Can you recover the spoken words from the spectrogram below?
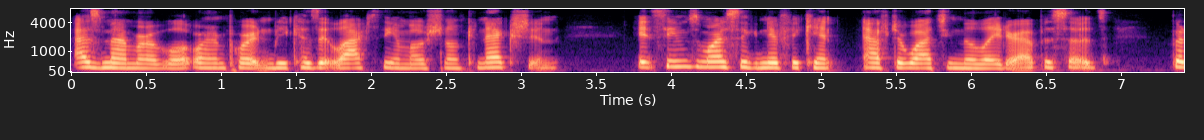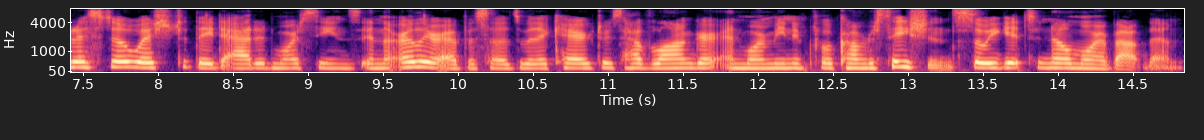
as memorable or important because it lacked the emotional connection. It seems more significant after watching the later episodes, but I still wished they'd added more scenes in the earlier episodes where the characters have longer and more meaningful conversations so we get to know more about them.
